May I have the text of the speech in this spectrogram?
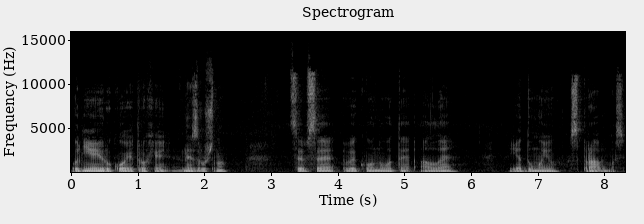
Однією рукою трохи незручно це все виконувати, але я думаю, справимось.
